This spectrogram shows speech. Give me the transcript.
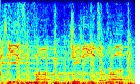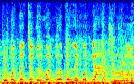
Jackie is a punk, Judy is a rug. They went down to the Mudd Club and they both got drunk.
